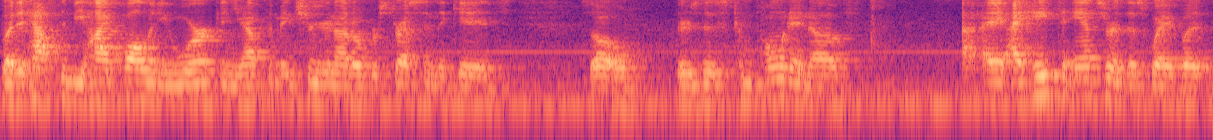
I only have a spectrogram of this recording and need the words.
But it has to be high quality work and you have to make sure you're not overstressing the kids. So there's this component of, I, I hate to answer it this way, but,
